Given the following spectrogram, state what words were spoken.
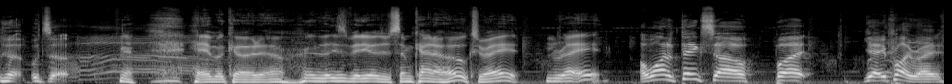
Uh, what's up? hey, Makoto, these videos are some kind of hoax, right? Right? I want to think so, but yeah, you're probably right.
